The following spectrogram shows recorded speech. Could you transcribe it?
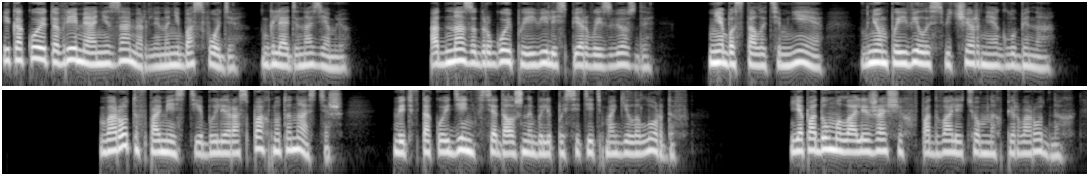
и какое-то время они замерли на небосводе, глядя на землю. Одна за другой появились первые звезды. Небо стало темнее, в нем появилась вечерняя глубина. Ворота в поместье были распахнуты настежь, ведь в такой день все должны были посетить могилы лордов. Я подумала о лежащих в подвале темных первородных —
